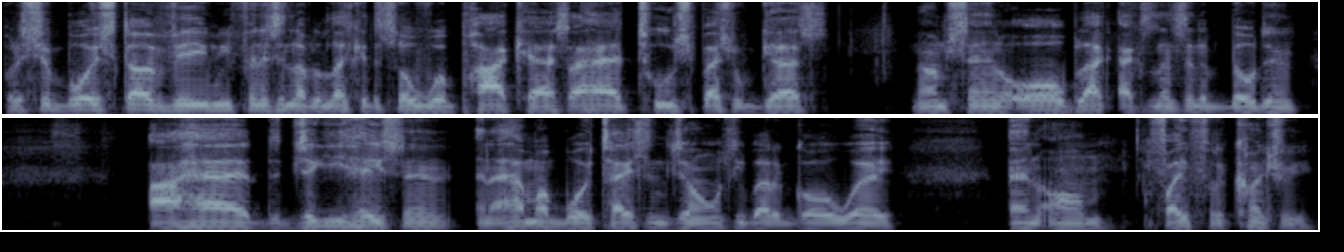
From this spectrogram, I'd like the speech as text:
But it's your boy Stub V. We finishing up the Let's Get This Over With podcast. I had two special guests. You know what I'm saying? All black excellence in the building. I had the Jiggy Hasten and I had my boy Tyson Jones. He about to go away and um fight for the country.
